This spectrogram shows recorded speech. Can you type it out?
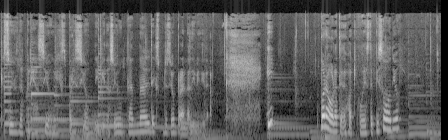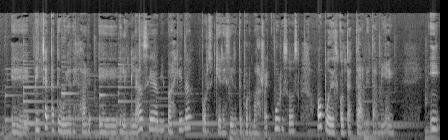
que soy una creación, expresión divina, soy un canal de expresión para la divinidad. Y por ahora te dejo aquí con este episodio. Eh, pincha acá, te voy a dejar eh, el enlace a mi página por si quieres irte por más recursos o puedes contactarme también. Y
